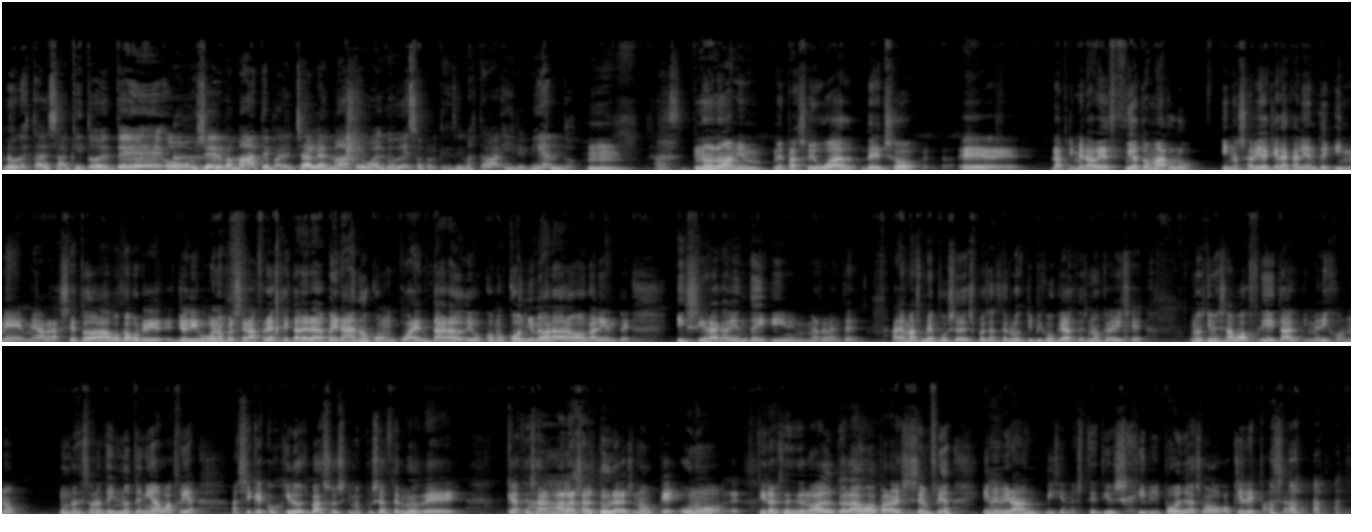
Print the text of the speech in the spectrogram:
¿dónde está el saquito de té o yerba mate para echarle al mate o algo de eso? Porque encima estaba hirviendo. Hmm. Así. No, no, a mí me pasó igual. De hecho, eh, la primera vez fui a tomarlo y no sabía que era caliente y me, me abrasé toda la boca porque yo digo, bueno, pues será fresca y tal, era verano con 40 grados, digo, ¿cómo coño me van a dar agua caliente? Y sí era caliente y me reventé. Además me puse después a hacer lo típico que haces, ¿no? Que le dije, ¿no tienes agua fría y tal? Y me dijo, no, un restaurante y no tenía agua fría. Así que cogí dos vasos y me puse a hacerlo de que haces a, a Ah. las alturas, ¿no? Que uno eh, tiras desde lo alto el agua para ver si se enfría y me miraban diciendo, ¿este tío es gilipollas o, algo? ¿O qué le pasa?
